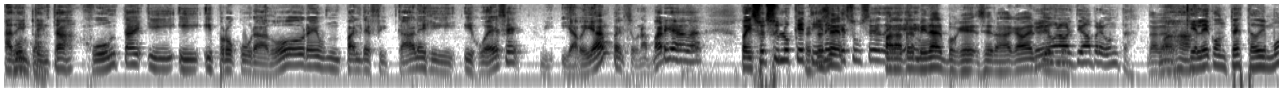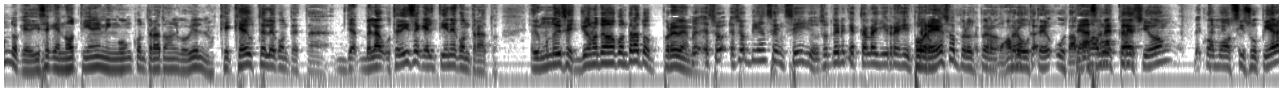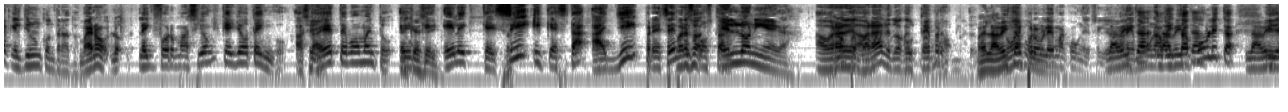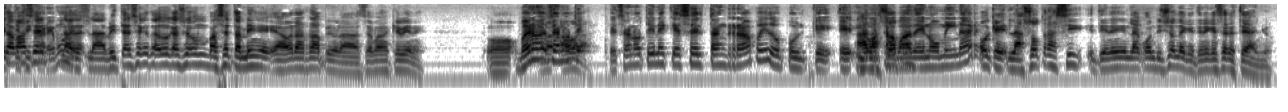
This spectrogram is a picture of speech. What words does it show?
a distintas juntas y, y- y procuradores, un par de fiscales y, y jueces, y, y habían personas variadas. Pues eso es lo que tiene que suceder. Para terminar, porque se nos acaba el Yo tengo tiempo. una última pregunta. Dale. ¿Qué le contesta a Mundo que dice que no tiene ningún contrato en el gobierno? ¿Qué, qué usted le contesta? Ya, ¿verdad? Usted dice que él tiene contrato. El mundo dice, yo no tengo contrato, pruébeme. Eso, eso es bien sencillo, eso tiene que estar allí registrado. Por eso, pero, Pues pero, pero buscar- usted, usted hace una buscar- expresión como si supiera que él tiene un contrato. Bueno, lo- la información que yo tengo hasta Sí. este momento Es es, que que, sí. Él es que sí y que está allí presente Por y eso, constante. él lo niega. Ahora, No, le, pues, ahora vamos, le toca a usted. vamos, pero- Pues la no vista hay pública. problema con eso. La vista, una la vista, vista pública la vista va a ser, la, la vista del secretario de Educación va a ser también eh, ahora rápido, la semana que viene. O- Bueno, esa no, te- esa no tiene que ser tan rápido porque él Ah, lo acaba otras- de nominar. Ok, las otras sí tienen la condición de que tiene que ser este año.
